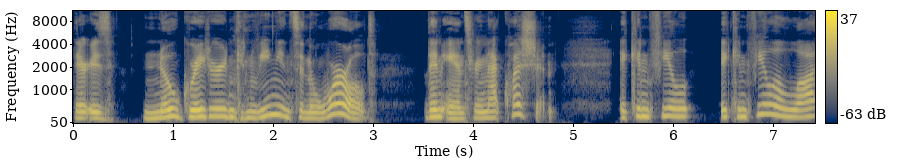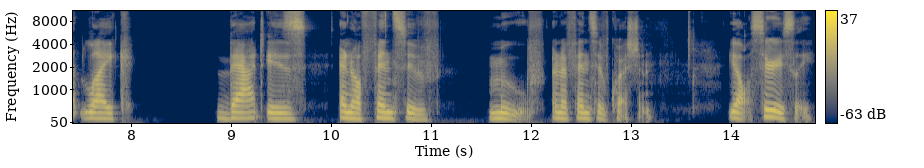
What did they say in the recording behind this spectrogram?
There is no greater inconvenience in the world than answering that question. It can feel it can feel a lot like that is an offensive move, an offensive question. Y'all, seriously.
